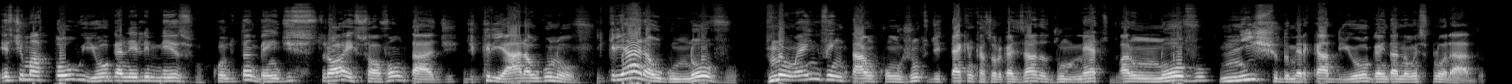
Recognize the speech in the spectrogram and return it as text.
Este matou o yoga nele mesmo, quando também destrói sua vontade de criar algo novo. E criar algo novo não é inventar um conjunto de técnicas organizadas de um método para um novo nicho do mercado yoga ainda não explorado,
